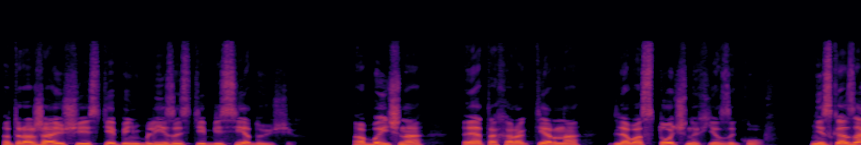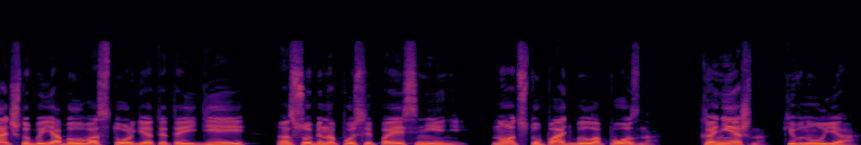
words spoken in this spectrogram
отражающие степень близости беседующих. Обычно это характерно для восточных языков. Не сказать, чтобы я был в восторге от этой идеи, особенно после пояснений. Но отступать было поздно. «Конечно!» — кивнул я.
